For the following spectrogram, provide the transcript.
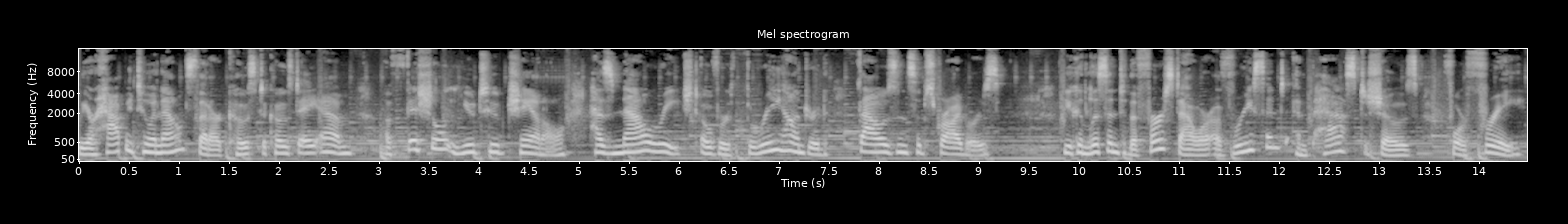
We are happy to announce that our Coast to Coast AM official YouTube channel has now reached over 300,000 subscribers. You can listen to the first hour of recent and past shows for free.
